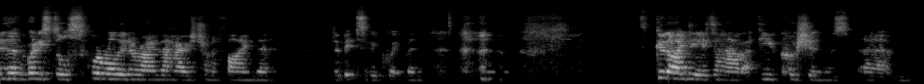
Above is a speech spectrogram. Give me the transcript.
Is everybody still squirreling around the house trying to find the, the bits of equipment? it's a good idea to have a few cushions um,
